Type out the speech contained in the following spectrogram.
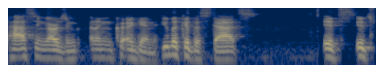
passing yards. And, and, again, if you look at the stats, it's it's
